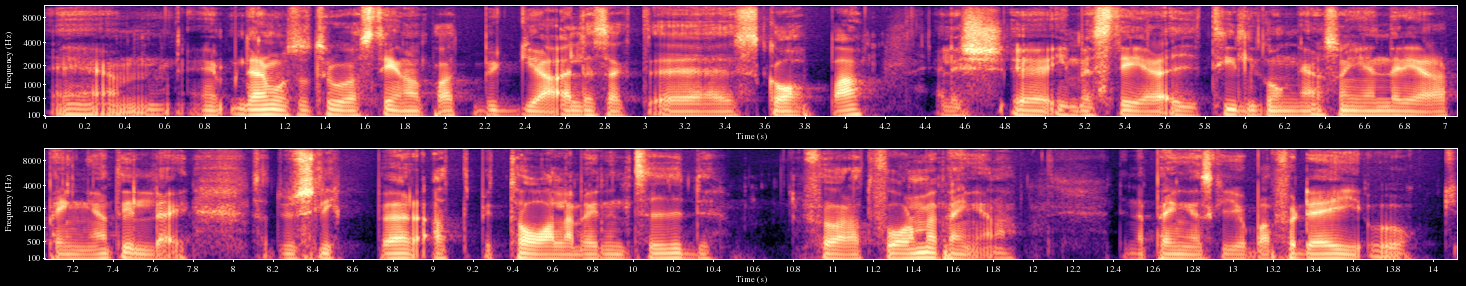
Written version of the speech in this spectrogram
Ehm, eh, däremot så tror jag stenhårt på att bygga, eller sagt eh, skapa, eller investera i tillgångar som genererar pengar till dig. Så att du slipper att betala med din tid för att få de här pengarna. Dina pengar ska jobba för dig och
